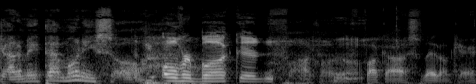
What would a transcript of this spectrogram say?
Gotta make that money, so. overbook and Fuck, fuck us. They don't care.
